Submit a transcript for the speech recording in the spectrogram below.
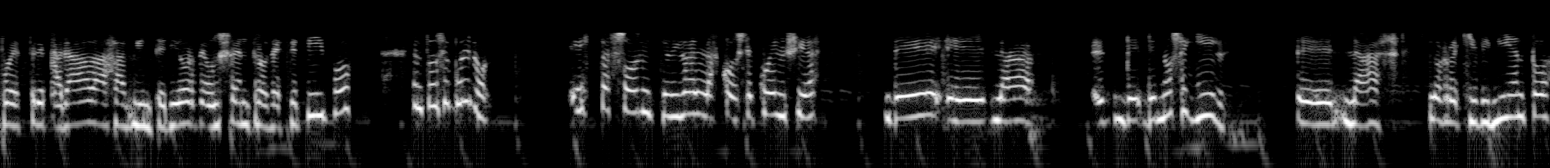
pues preparadas al interior de un centro de este tipo. Entonces, bueno, estas son, te digo, las consecuencias de eh, la de, de no seguir eh, las los requerimientos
